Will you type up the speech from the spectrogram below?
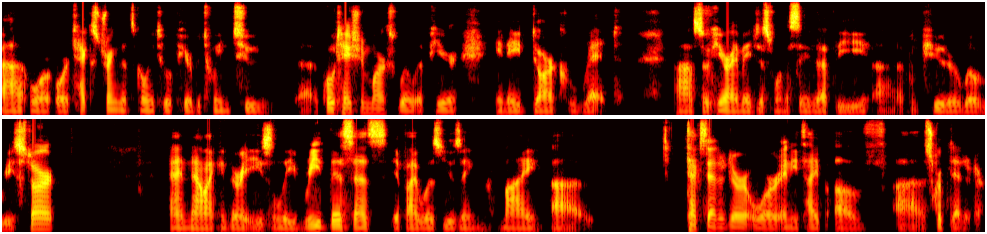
uh, or, or text string that's going to appear between two uh, quotation marks will appear in a dark red. Uh, so here I may just want to say that the uh, computer will restart. And now I can very easily read this as if I was using my uh, text editor or any type of uh, script editor.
